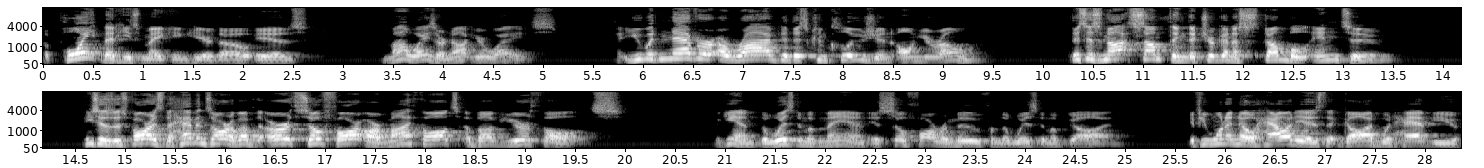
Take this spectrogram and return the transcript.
The point that he's making here, though, is my ways are not your ways. You would never arrive to this conclusion on your own. This is not something that you're going to stumble into. He says, as far as the heavens are above the earth, so far are my thoughts above your thoughts. Again, the wisdom of man is so far removed from the wisdom of God. If you want to know how it is that God would have you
